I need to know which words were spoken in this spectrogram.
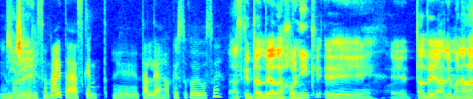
Esker. izana, eta azken e, taldea, aurkeztuko diguzue? Azken taldea da Jonik, e, e, talde alemana da,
